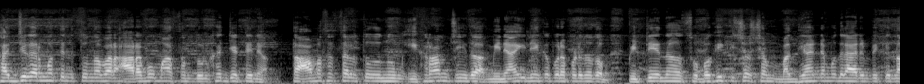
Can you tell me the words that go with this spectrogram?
ഹജ്ജ് കർമ്മത്തിനെത്തുന്നവർ അറബ് മാസം ദുൽഹജ്ജെട്ടിന് താമസ സ്ഥലത്തു നിന്നും ഇഹ്റാം ചെയ്ത് മിനായിലേക്ക് പുറപ്പെടുന്നതും പിറ്റേന്ന് സുബഹിക്ക് ശേഷം മധ്യാഹ്നം മുതൽ ആരംഭിക്കുന്ന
